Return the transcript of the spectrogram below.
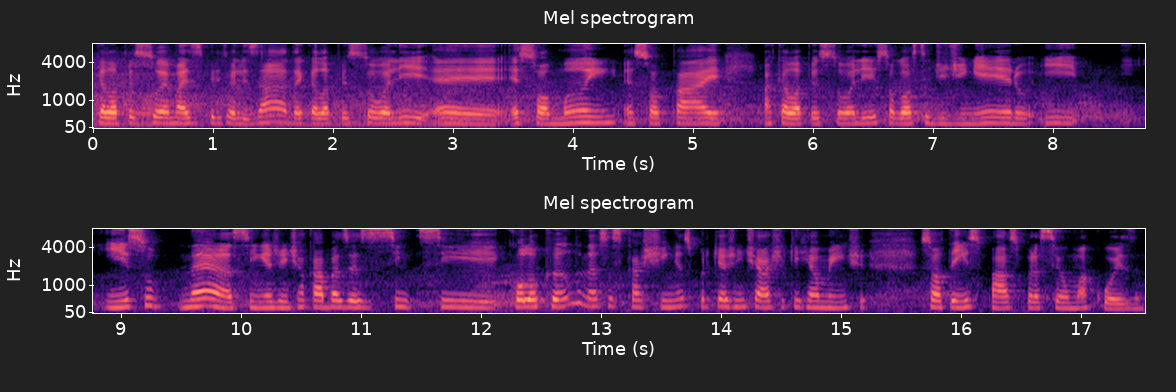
Aquela pessoa é mais espiritualizada, aquela pessoa ali é, é só mãe, é só pai, aquela pessoa ali só gosta de dinheiro e e isso, né, assim, a gente acaba às vezes se, se colocando nessas caixinhas porque a gente acha que realmente só tem espaço para ser uma coisa.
